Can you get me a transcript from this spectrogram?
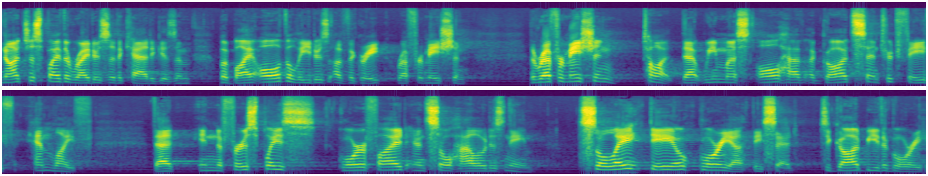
not just by the writers of the Catechism, but by all the leaders of the Great Reformation. The Reformation taught that we must all have a God centered faith and life, that in the first place glorified and so hallowed his name. Soli Deo Gloria, they said. To God be the glory.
